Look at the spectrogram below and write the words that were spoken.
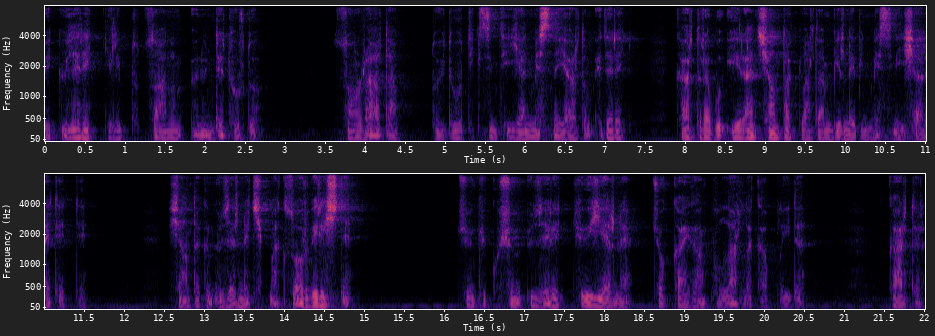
Ve gülerek gelip tutsağının önünde durdu. Sonra adam duyduğu tiksintiyi yenmesine yardım ederek Carter'a bu iğrenç şantaklardan birine binmesini işaret etti.'' Şantak'ın üzerine çıkmak zor bir işti. Çünkü kuşun üzeri tüy yerine çok kaygan pullarla kaplıydı. Carter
